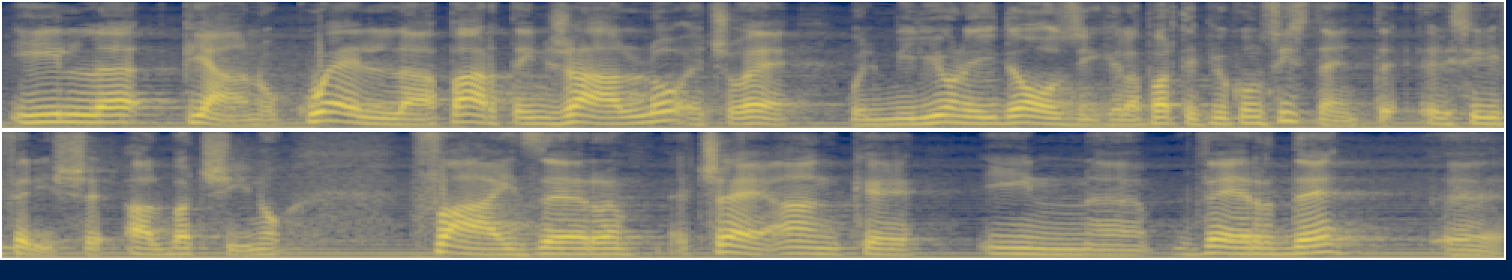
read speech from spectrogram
il piano. Quella parte in giallo, e cioè quel milione di dosi che è la parte più consistente, eh, si riferisce al vaccino Pfizer, c'è anche in eh, verde eh,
